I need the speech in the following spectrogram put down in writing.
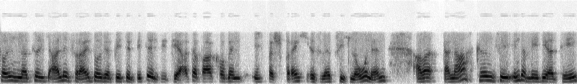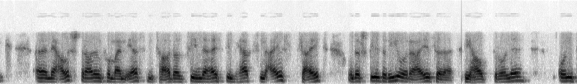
sollen natürlich alle Freiburger bitte, bitte in die Theaterbar kommen. Ich verspreche, es wird sich lohnen. Aber danach können Sie in der Mediathek eine Ausstrahlung von meinem ersten Tatort sehen, der heißt Im Herzen Eiszeit. Und da spielt Rio Reiser die Hauptrolle. Und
